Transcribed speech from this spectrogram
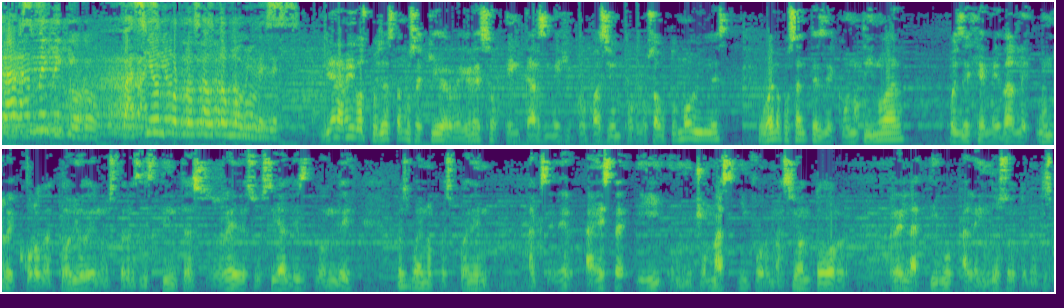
Cars México, pasión por los automóviles. Bien amigos, pues ya estamos aquí de regreso en Cars México, pasión por los automóviles. Bueno, pues antes de continuar, pues déjenme darle un recordatorio de nuestras distintas redes sociales donde, pues bueno, pues pueden acceder a esta y mucho más información, todo relativo a la industria automotriz.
